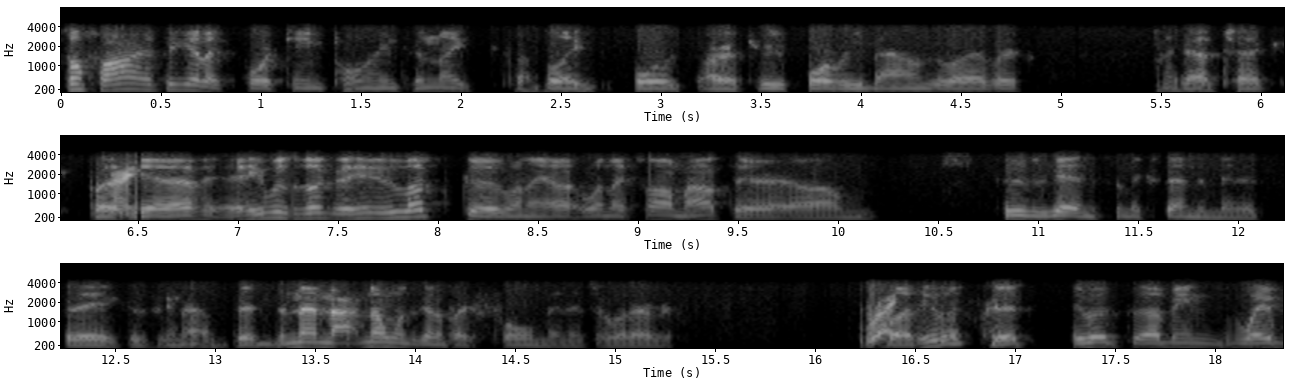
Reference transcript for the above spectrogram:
So far, I think he had like 14 points and like couple like four or three, four rebounds or whatever. I gotta check, but Right. yeah, he was look he looked good when I when I saw him out there. Um, he was getting some extended minutes today because you know the, the, not no one's gonna play full minutes or whatever. Right. But he looked good. He looked. I mean, way.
